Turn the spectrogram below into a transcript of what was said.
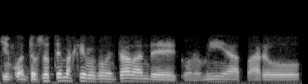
Y en cuanto a esos temas que me comentaban de economía, paro,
